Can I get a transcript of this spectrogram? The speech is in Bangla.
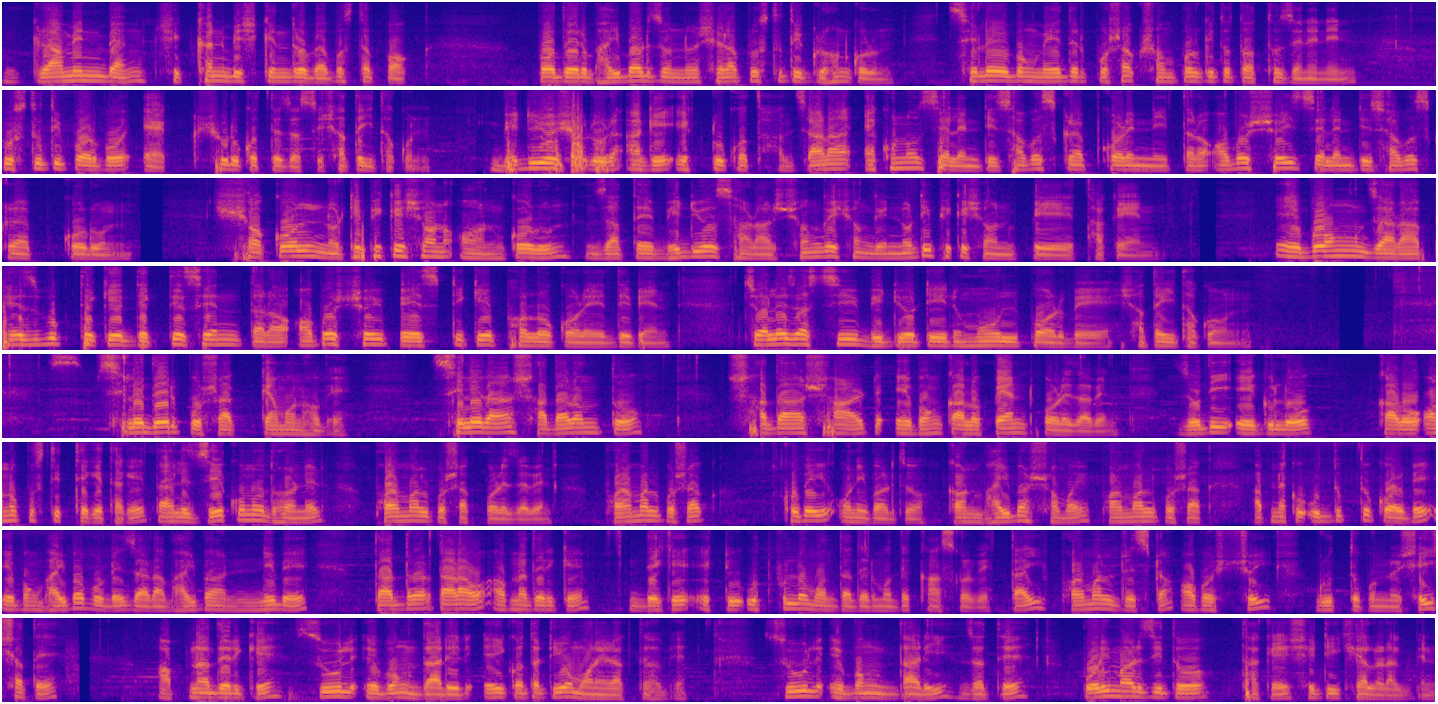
গ্রামীণ ব্যাংক শিক্ষানবিশ কেন্দ্র ব্যবস্থাপক পদের ভাইবার জন্য সেরা প্রস্তুতি গ্রহণ করুন। ছেলে এবং মেয়েদের পোশাক সম্পর্কিত তথ্য জেনে নিন। প্রস্তুতি পর্ব এক, শুরু করতে যাচ্ছি, সাথেই থাকুন। ভিডিও শুরুর আগে একটু কথা, যারা এখনও চ্যানেলটি সাবস্ক্রাইব করেননি তারা অবশ্যই চ্যানেলটি সাবস্ক্রাইব করুন। সকল নোটিফিকেশন অন করুন যাতে ভিডিও ছাড়ার সঙ্গে সঙ্গে নোটিফিকেশন পেয়ে থাকেন। এবং যারা ফেসবুক থেকে দেখতেছেন, তারা অবশ্যই পেজটিকে ফলো করে দেবেন। চলে যাচ্ছি ভিডিওটির মূল পর্বে। সাথেই থাকুন। ছেলেদের পোশাক কেমন হবে? ছেলেরা সাধারণত সাদা শার্ট এবং কালো প্যান্ট পরে যাবেন। যদি এগুলো কারও অনুপস্থিত থেকে থাকে, তাহলে যে কোনো ধরনের ফর্মাল পোশাক পরে যাবেন। ফর্মাল পোশাক খুবই অনিবার্য, কারণ ভাইবার সময় ফর্মাল পোশাক আপনাকে উদ্যুক্ত করবে এবং ভাইবা বোর্ডে যারা ভাইবা নেবে তারা তারাও আপনাদেরকে দেখে একটি উৎফুল্ল মন তাদের মধ্যে কাজ করবে। তাই ফর্মাল ড্রেসটা অবশ্যই গুরুত্বপূর্ণ। সেই সাথে আপনাদেরকে চুল এবং দাড়ির এই কথাটিও মনে রাখতে হবে। চুল এবং দাড়ি যাতে পরিমার্জিত থাকে, সেটি খেয়াল রাখবেন।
